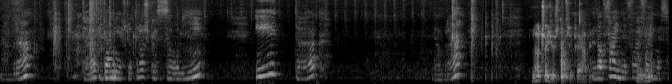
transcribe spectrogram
Dobra. Tak, dam jeszcze troszkę soli. I tak. Dobra. No czuć już te przyprawy. No fajne, fa- Mhm. fajne są.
